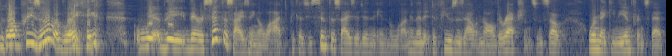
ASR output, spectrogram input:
well, presumably, the, they're synthesizing a lot because you synthesize it in, in the lung and then it diffuses out in all directions. And so we're making the inference that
